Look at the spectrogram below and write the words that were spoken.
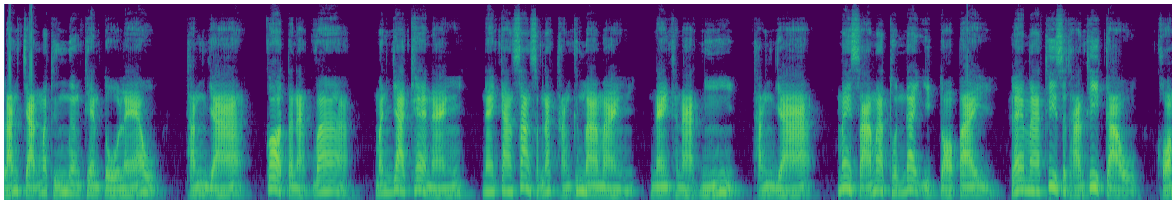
หลังจากมาถึงเมืองเทียนโตแล้ว ถังหยาก็ตระหนักว่ามันยากแค่ไหนในการสร้างสำนักถังขึ้นมาใหม่ ในขนาดนี้ถังหยาไม่สามารถทนได้อีกต่อไป และมาที่สถานที่เก่าของ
